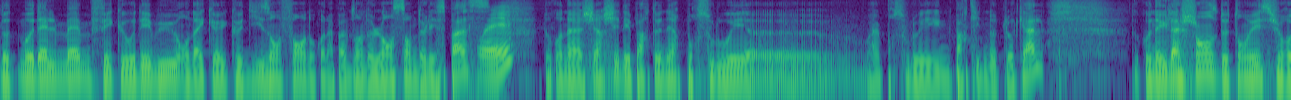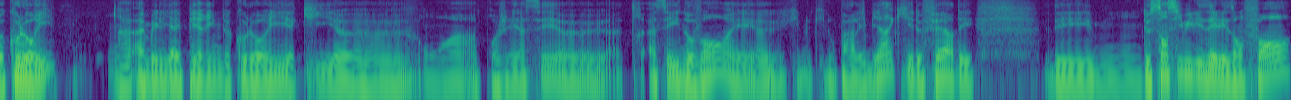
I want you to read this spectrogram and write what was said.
notre modèle même fait qu'au début on accueille que 10 enfants donc on n'a pas besoin de l'ensemble de l'espace. Ouais. Donc on a cherché des partenaires pour sous-louer, euh, ouais, pour sous-louer une partie de notre local. Donc on a eu la chance de tomber sur euh, Coloris, euh, Amélia et Perrine de Coloris euh, qui euh, ont un, projet assez, euh, assez innovant et euh, qui, nous- parlait bien, qui est de faire des, de sensibiliser les enfants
